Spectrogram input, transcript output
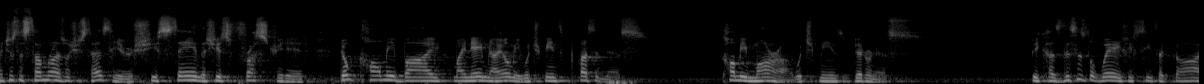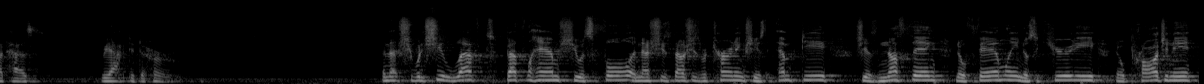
And just to summarize what she says here, she's saying that she's frustrated. Don't call me by my name, Naomi, which means pleasantness. Call me Mara, which means bitterness. Because this is the way she sees that God has reacted to her. And that she, when she left Bethlehem, she was full, and now she's, now she's returning. She is empty. She has nothing no family, no security, no progeny.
